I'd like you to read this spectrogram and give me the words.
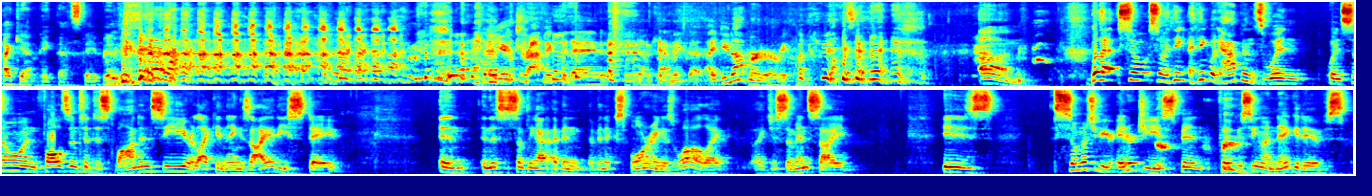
I can't make that statement. you're in traffic today. I can't make that. I do not murder everyone. um, but so so I think I think what happens when when someone falls into despondency or like an anxiety state, and and this is something I, I've been I've been exploring as well, like like just some insight, is so much of your energy is spent focusing on negatives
